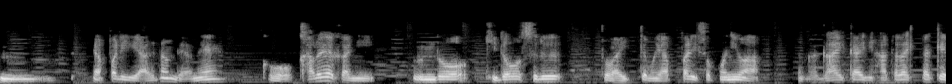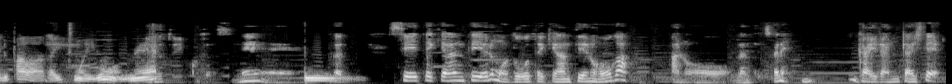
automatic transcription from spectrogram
うん。やっぱりあれなんだよね。こう、軽やかに運動、起動するとは言っても、やっぱりそこには、なんか外界に働きかけるパワーがいつもいるもんいるね。ということですね。うん。だ性的安定よりも動的安定の方が、あの、なんていうんですかね。外来に対して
